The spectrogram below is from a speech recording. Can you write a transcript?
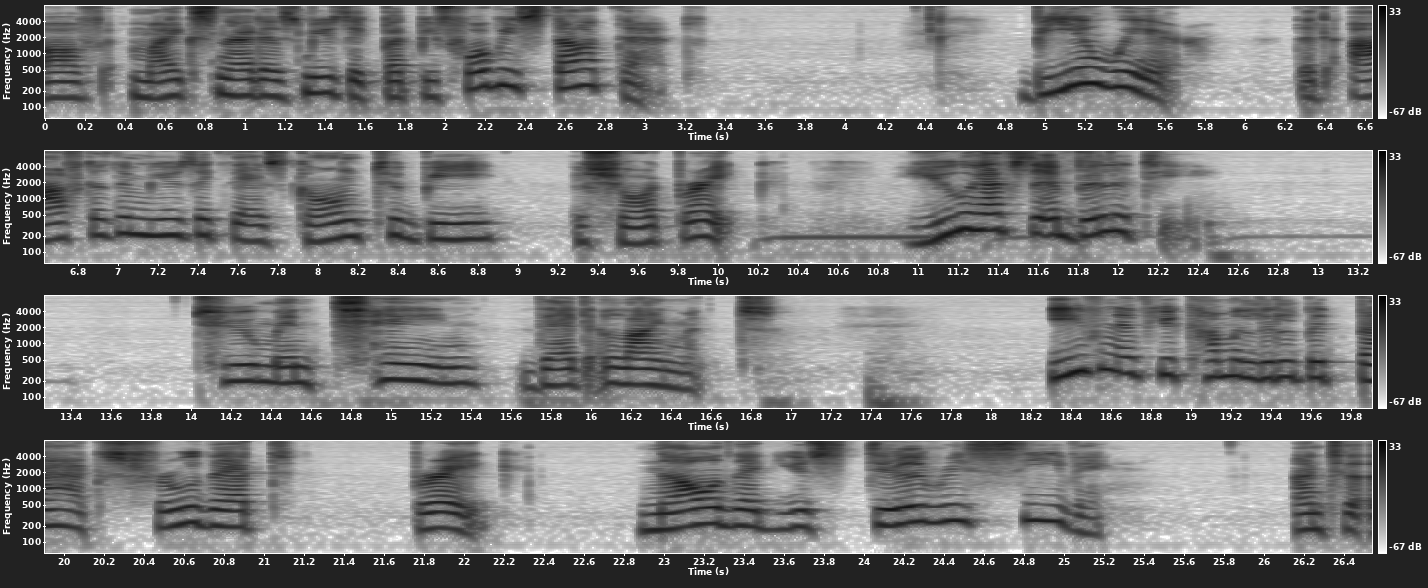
of Mike Snyder's music. But before we start that, be aware that after the music, there's going to be a short break. You have the ability to maintain that alignment. Even if you come a little bit back through that break, know that you're still receiving until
